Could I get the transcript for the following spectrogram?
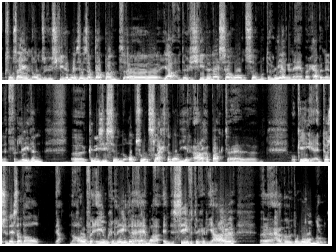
ik zou zeggen, onze geschiedenis is op dat punt, uh, ja, de geschiedenis zou ons uh, moeten leren. Hè. We hebben in het verleden uh, crisissen op zo'n slechte manier aangepakt. Oké, intussen is dat al ja, een halve eeuw geleden, hè, maar in de zeventiger jaren hebben we de, loon,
